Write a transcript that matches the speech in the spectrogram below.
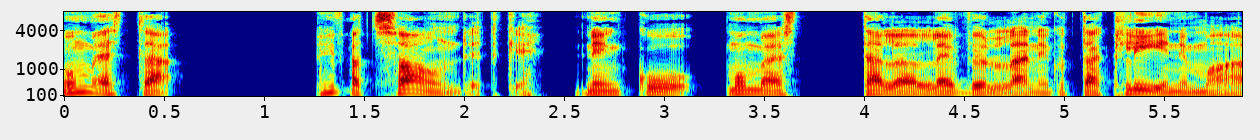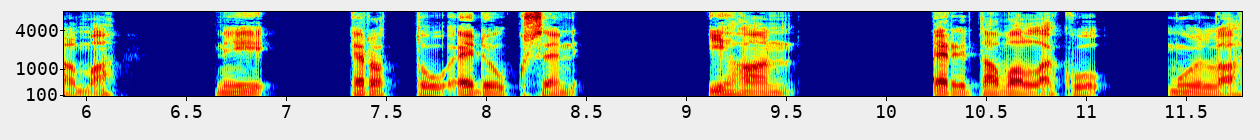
mun mielestä hyvät sounditkin. Niin kuin mun mielestä tällä levyllä niin tämä kliinimaailma niin erottuu eduksen ihan eri tavalla kuin muilla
